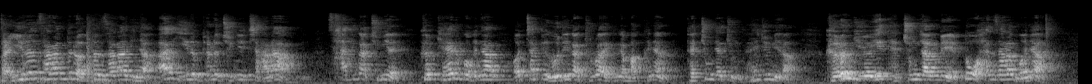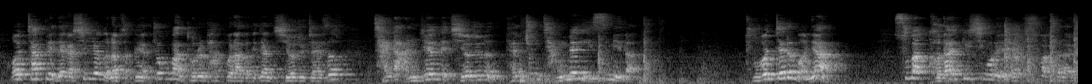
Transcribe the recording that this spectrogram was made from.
자, 이런 사람들은 어떤 사람이냐? 아, 이름 별로 중요치 않아. 사주가 중요해. 그렇게 해놓고 그냥 어차피 의리가 들어와요. 그러니까 막 그냥 대충대충 해줍니다. 그런 유형이 대충 장명이에요. 또 한 사람 뭐냐? 어차피 내가 실력은 없어. 그냥 조그만 돈을 받고라도 그냥 지어주자 해서 자기가 안 지었는데 지어주는 대충 장명이 있습니다. 두 번째는 뭐냐? 수박 거달기식으로 해요. 수박 거달기.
